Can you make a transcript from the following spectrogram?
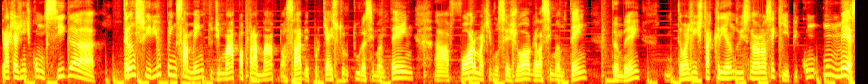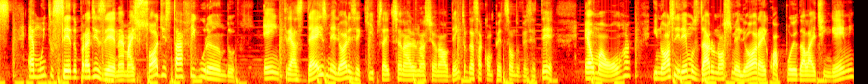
para que a gente consiga transferir o pensamento de mapa para mapa, sabe? Porque a estrutura se mantém, a forma que você joga ela se mantém também. Então a gente está criando isso na nossa equipe. Com um mês é muito cedo para dizer, né? Mas só de estar figurando entre as 10 melhores equipes aí do cenário nacional dentro dessa competição do VCT é uma honra e nós iremos dar o nosso melhor aí com o apoio da Lighting Gaming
